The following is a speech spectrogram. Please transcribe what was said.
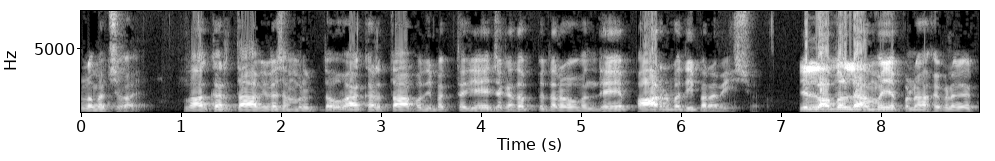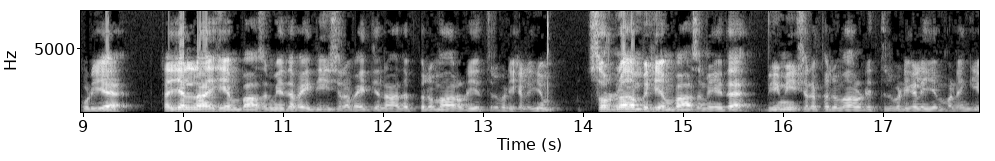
நமச்சிவாய் வாக்கர்த்தா விவசம்ருக்தௌ வாக்கர்த்தா பதிபக்தையே ஜெகதப்பிதரோ வந்தே பார்வதி பரமேஸ்வர் இல்லாமல் அம்மையப்பனாக விளங்கக்கூடிய தையல்நாயகி அம்பா சமேத வைத்தீஸ்வர வைத்தியநாத பெருமானுடைய திருவடிகளையும் சொர்ணாம்பிகை அம்பா சமேத பீமீஸ்வர பெருமானுடைய திருவடிகளையும் வணங்கி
